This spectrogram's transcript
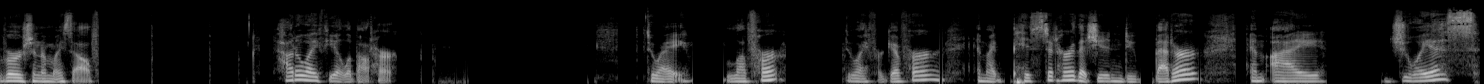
version of myself, how do I feel about her? Do I love her? Do I forgive her? Am I pissed at her that she didn't do better? Am I joyous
